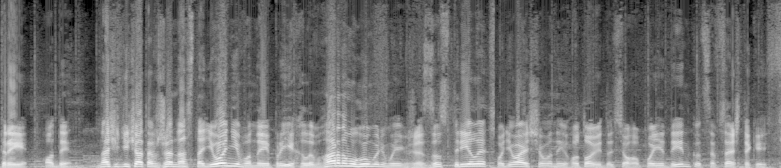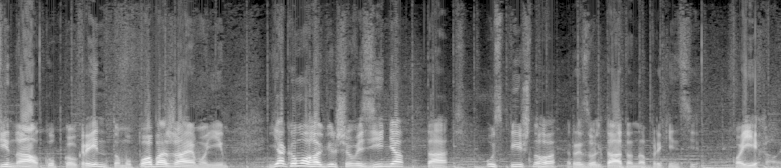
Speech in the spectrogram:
3-1. Наші дівчата вже на стадіоні. Вони приїхали в гарному гуморі. Ми їх вже зустріли. Сподіваюся, що вони готові до цього поєдинку. Це все ж таки фінал Кубка України. Тому побажаємо їм якомога більше везіння та успішного результату наприкінці. Поїхали!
